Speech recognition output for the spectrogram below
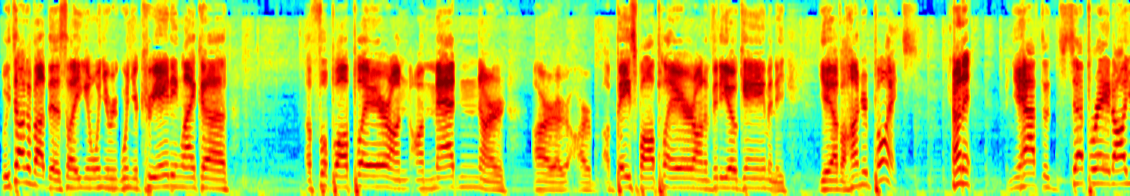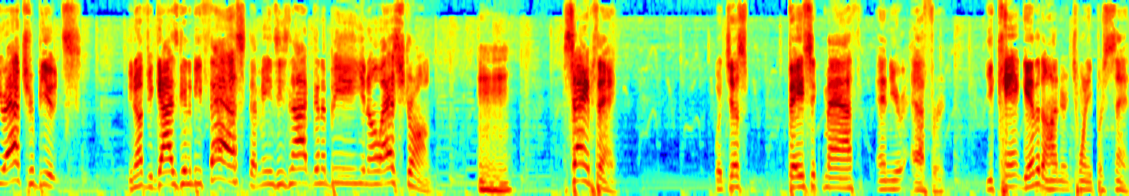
We talk about this, like you know, when you're when you're creating like a a football player on on Madden or or, or a baseball player on a video game, and he, you have a hundred points Hundred. and you have to separate all your attributes. You know, if your guy's going to be fast, that means he's not going to be, you know, as strong. Mm-hmm. Same thing with just basic math and your effort. You can't give it 120%.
